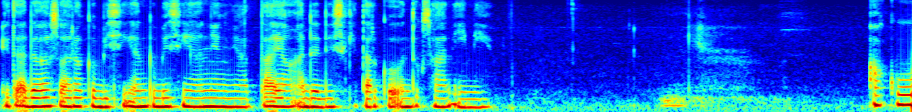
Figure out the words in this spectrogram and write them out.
itu adalah suara kebisingan-kebisingan yang nyata yang ada di sekitarku untuk saat ini. Aku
